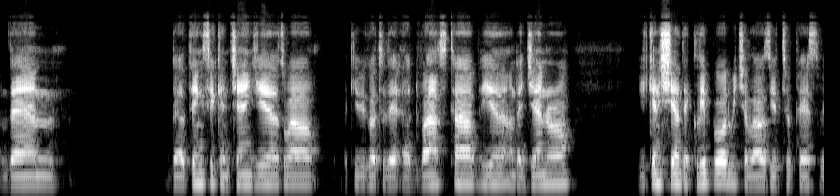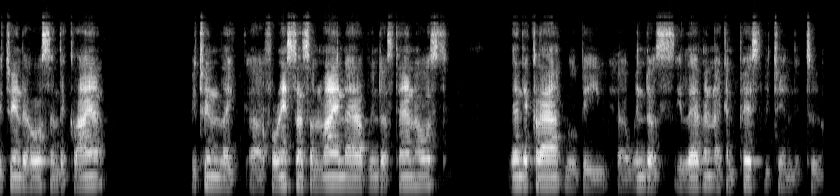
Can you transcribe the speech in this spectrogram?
And then there are things you can change here as well. Like if you go to the advanced tab here under general, you can share the clipboard, which allows you to paste between the host and the client. between like uh, for instance on mine I have Windows 10 host then the client will be uh, Windows 11 I can paste between the two.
